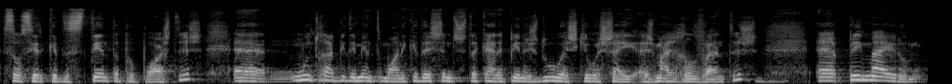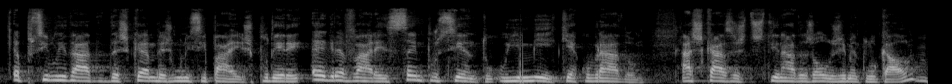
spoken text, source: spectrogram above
São cerca de 70 propostas. Uh, muito rapidamente, Mónica, deixa-me destacar apenas duas que eu achei as mais relevantes. Uh, primeiro, a possibilidade das câmaras municipais poderem agravar em 100% o IMI que é cobrado às casas destinadas ao alojamento local, uhum.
